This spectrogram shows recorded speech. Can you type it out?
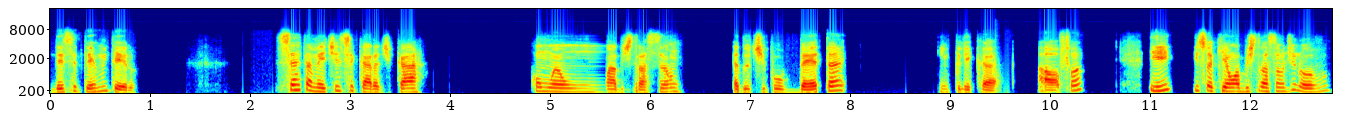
desse termo inteiro. Certamente esse cara de cá, como é uma abstração, é do tipo beta, implica alfa, e isso aqui é uma abstração de novo.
